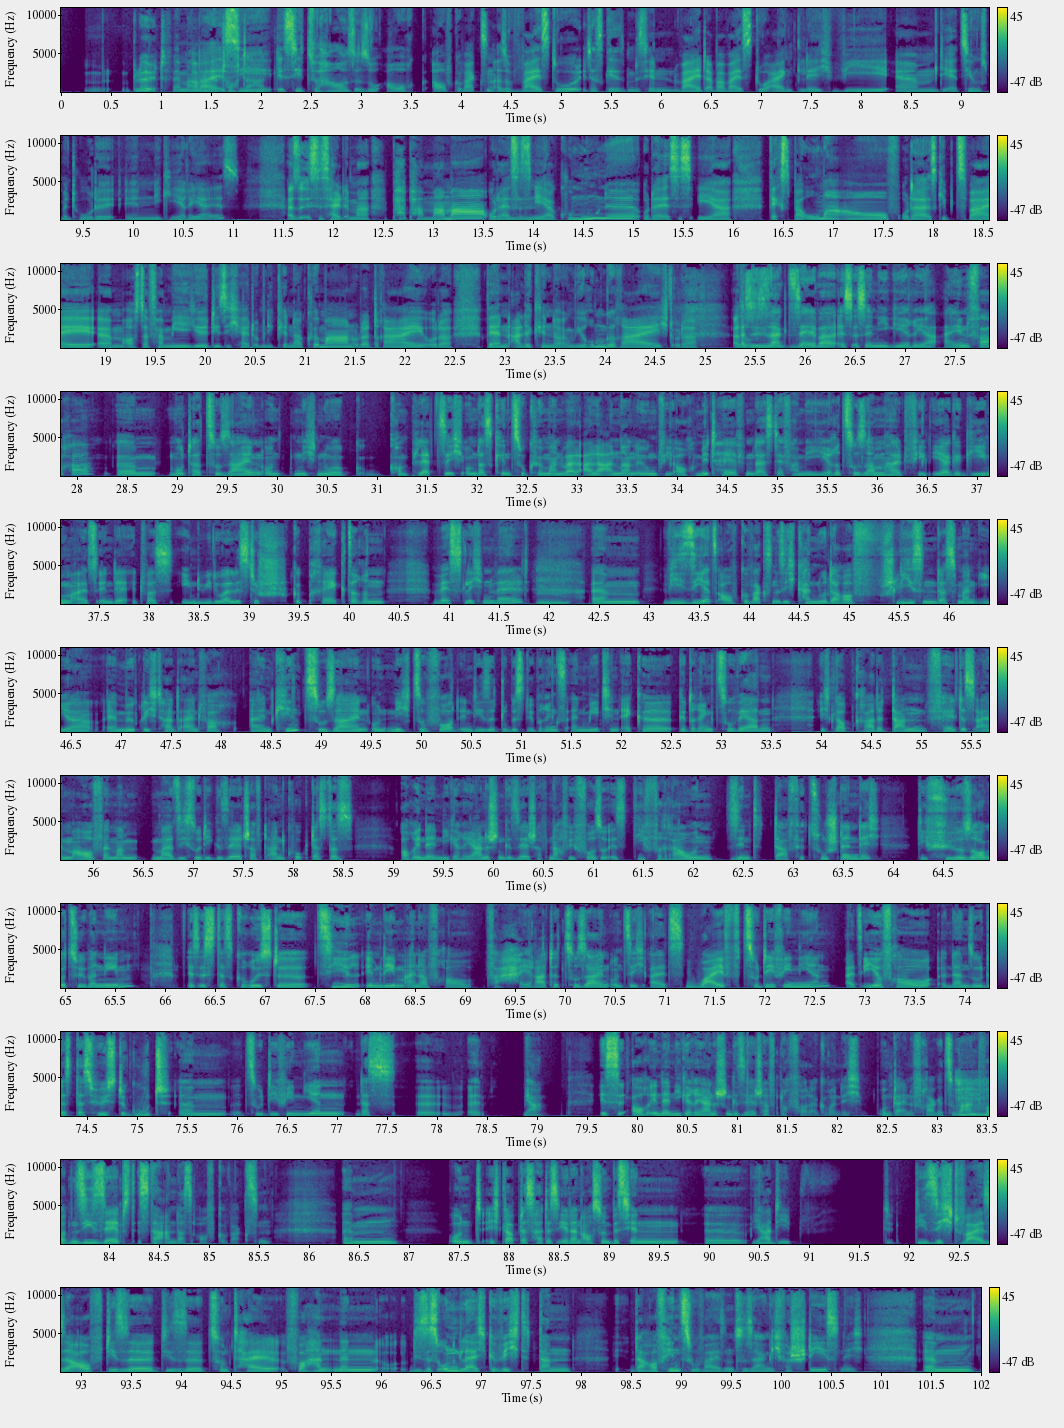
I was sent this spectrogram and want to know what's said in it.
blöd, wenn man Aber eine ist Tochter sie, hat. Ist sie zu Hause so auch aufgewachsen? Also weißt du, das geht ein bisschen weit, aber weißt du eigentlich, wie ähm, die Erziehungsmethode in Nigeria ist? Also ist es halt immer Papa, Mama oder ist mhm. es eher Kommune oder ist es eher wächst bei Oma auf oder es gibt zwei ähm, aus der Familie, die sich halt um die Kinder kümmern oder drei oder werden alle Kinder irgendwie rumgereicht oder also, also sie sagt selber, es ist in Nigeria einfacher, ähm, Mutter zu sein und nicht nur komplett sich um das Kind zu kümmern, weil alle anderen irgendwie auch mithelfen. Da ist der familiäre Zusammenhalt viel eher gegeben als in der etwas individualistisch geprägteren westlichen Welt. Mhm. Ähm, wie sie jetzt aufgewachsen ist, ich kann nur darauf schließen, dass man ihr ermöglicht hat, einfach ein Kind zu sein und nicht sofort in diese Du bist übrigens ein Mädchenecke gedrängt zu werden. Ich glaube, gerade dann fällt es einem auf, wenn man mal sich so die Gesellschaft anguckt, dass das auch in der nigerianischen Gesellschaft nach wie vor so ist, die Frauen sind dafür zuständig, die Fürsorge zu übernehmen. Es ist das größte Ziel im Leben einer Frau, verheiratet zu sein und sich als Wife zu definieren, als Ehefrau dann so das, das höchste Gut ähm, zu definieren, das äh, äh, ja ist auch in der nigerianischen Gesellschaft noch vordergründig, um deine Frage zu beantworten. Mhm. Sie selbst ist da anders aufgewachsen. Ähm, und ich glaube, das hat es ihr dann auch so ein bisschen, äh, ja, die, die Sichtweise auf diese, diese zum Teil vorhandenen, dieses Ungleichgewicht dann darauf hinzuweisen, zu sagen, ich verstehe es nicht. Ähm,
